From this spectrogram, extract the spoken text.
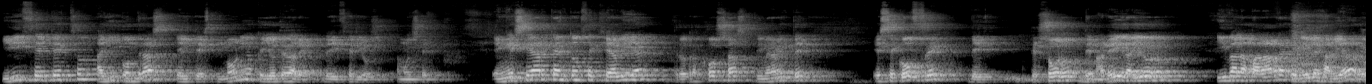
Y dice el texto, allí pondrás el testimonio que yo te daré, le dice Dios a Moisés. En ese arca entonces que había, entre otras cosas, primeramente, ese cofre de tesoro, de madera y oro, iba la palabra que Dios les había dado,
